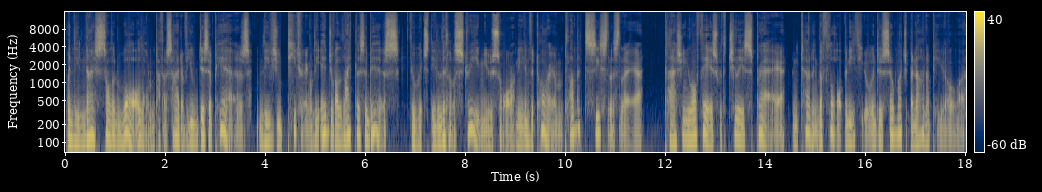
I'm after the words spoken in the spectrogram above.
when the nice solid wall on t'other side of you disappears, leaves you teetering on the edge of a lightless abyss, through which the little stream you saw on the invitorium plummets ceaselessly, plashing your face with chilly spray and turning the floor beneath you into so much banana peel.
